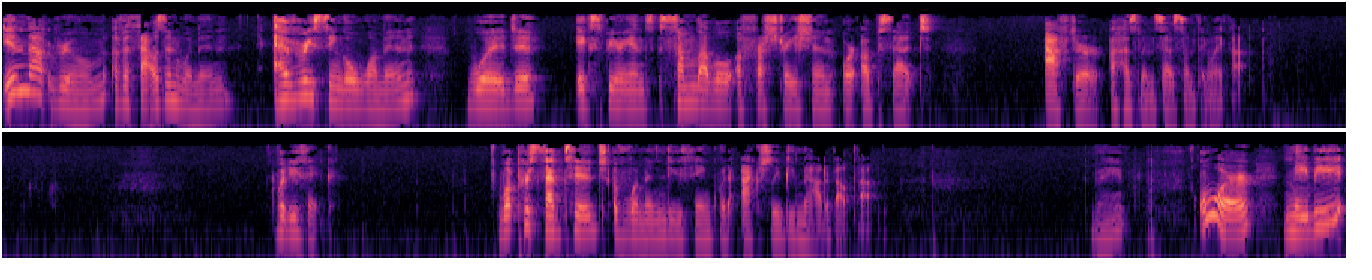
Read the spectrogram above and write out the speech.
in that room of a thousand women, every single woman would experience some level of frustration or upset after a husband says something like that? What do you think? What percentage of women do you think would actually be mad about that? Right? Or maybe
